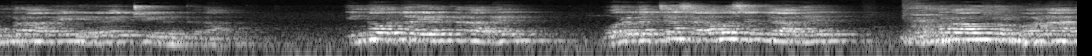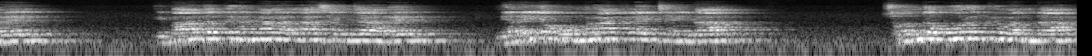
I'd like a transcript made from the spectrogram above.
உம்ராவை நிறைவேற்றி இருக்கிறார். இன்னொருத்தர் இருக்கிறாரு ஒரு லட்சம் செலவு செஞ்சாரு உம்ராவுக்கு போனாரு இபாதத்துகள்லாம் நல்லா செஞ்சாரு நிறைய உம்ராக்களை செய்தார் சொந்த ஊருக்கு வந்தார்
